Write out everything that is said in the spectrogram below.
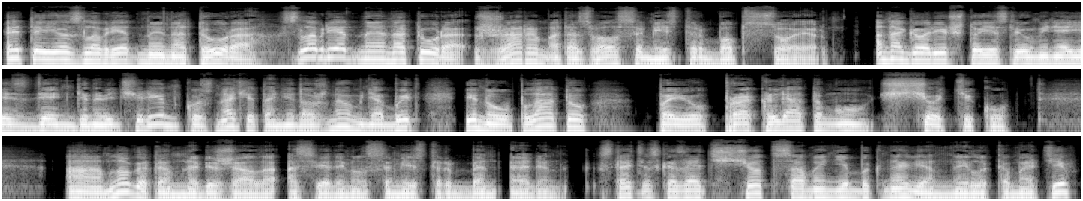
Это ее зловредная натура. Зловредная натура, — жаром отозвался мистер Боб Сойер. Она говорит, что если у меня есть деньги на вечеринку, значит, они должны у меня быть и на уплату по ее проклятому счетику. — А много там набежало? — осведомился мистер Бен Эллен. Кстати сказать, счет — самый необыкновенный локомотив,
